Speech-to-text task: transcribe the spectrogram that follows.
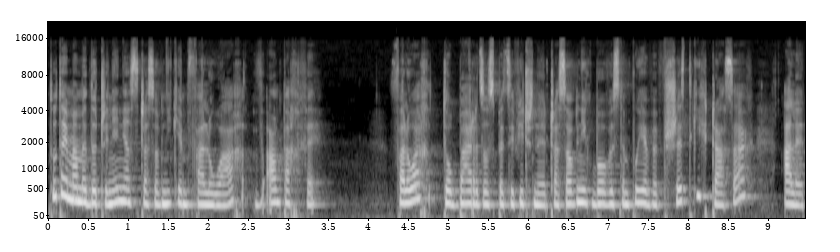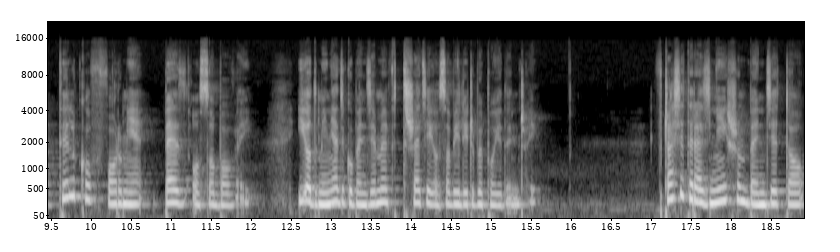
Tutaj mamy do czynienia z czasownikiem falloir w imparfait. Falloir to bardzo specyficzny czasownik, bo występuje we wszystkich czasach, ale tylko w formie bezosobowej. I odmieniać go będziemy w trzeciej osobie liczby pojedynczej. W czasie teraźniejszym będzie to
